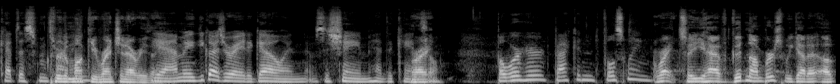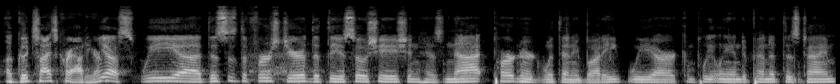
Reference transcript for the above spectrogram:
kept us from Through the monkey wrench and everything. Yeah, I mean, you guys were ready to go, and it was a shame had to cancel. Right. But we're here back in full swing. Right. So you have good numbers. We got a, a, a good sized crowd here. Yes, we. Uh, this is the first year that the association has not partnered with anybody. We are completely independent this time.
